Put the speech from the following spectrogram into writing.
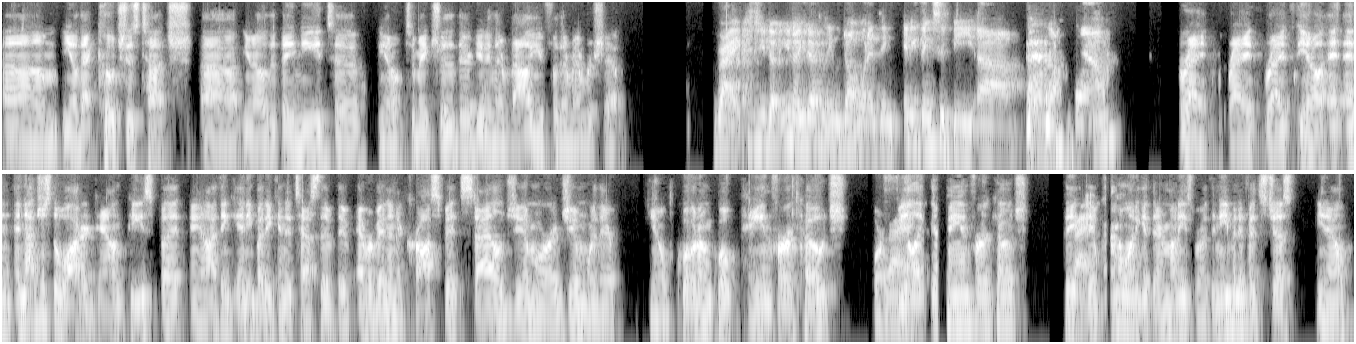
um, you know that coach's touch uh, you know that they need to you know to make sure that they're getting their value for their membership right because you don't you know you definitely don't want anything anything to be uh locked down right right right you know and, and and not just the watered down piece but you know i think anybody can attest that if they've ever been in a crossfit style gym or a gym where they're you know quote unquote paying for a coach or right. feel like they're paying for a coach they, right. they kind of want to get their money's worth. And even if it's just, you know,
